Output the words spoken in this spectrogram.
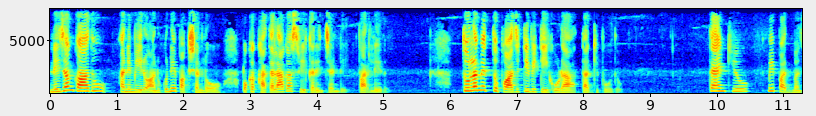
నిజం కాదు అని మీరు అనుకునే పక్షంలో ఒక కథలాగా స్వీకరించండి. పర్లేదు. తులమెత్తు పాజిటివిటీ కూడా తగ్గిపోదు. Thank you. మీ పద్మజ.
